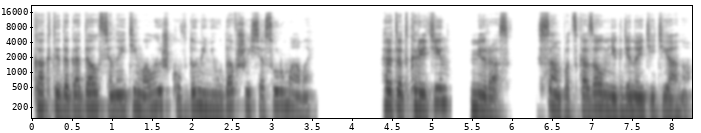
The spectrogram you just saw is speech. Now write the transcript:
Как ты догадался найти малышку в доме неудавшейся сурмамы? Этот кретин, Мирас, сам подсказал мне, где найти Тиану.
